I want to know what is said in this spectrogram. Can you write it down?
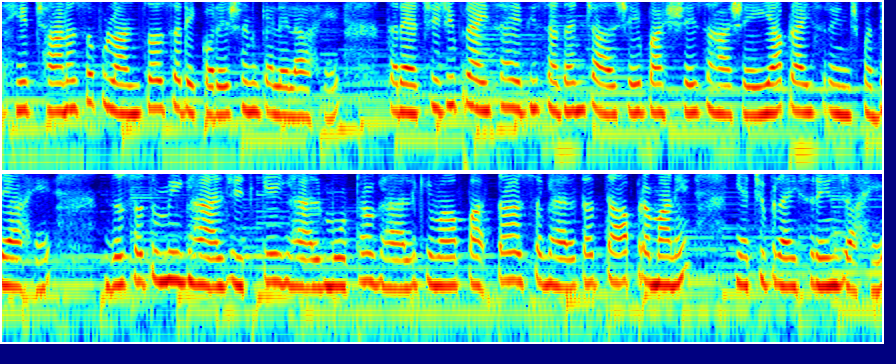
हे छान असं फुलांचं असं डेकोरेशन केलेलं आहे. तर याची जी प्राईस आहे ती साधारण चारशे पाचशे सहाशे या प्राईस रेंजमध्ये आहे. जसं तुम्ही घ्याल जितके घ्याल मोठं घ्याल किंवा पातळ असं घ्याल तर त्याप्रमाणे याची प्राईस रेंज आहे.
